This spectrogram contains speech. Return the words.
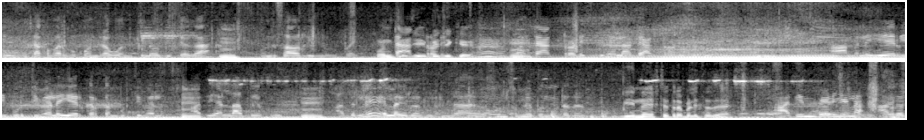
ಕೆಜಿ ಬರ್ಬೇಕು ಅಂದ್ರೆ ಒಂದ್ ಕಿಲೋ ಬಿತ್ತೆಗ ಒಂದು ಸಾವಿರದ ಇನ್ನೂರು ರೂಪಾಯಿ. ಟ್ಯಾಕ್ಟರ್ ಹೊಡಿಸ್ತೀವಲ್ಲ ಟ್ಯಾಕ್ಟರ್ ಹೊಡಿಸೋದು ಹ್ಮ್ ಆಮೇಲೆ ಏರ್ಲಿ ಬಿಡ್ತೀವಲ್ಲ ಏರ್ ಕರ್ಕೊಂಡ್ ಬಿಡ್ತೀವಲ್ಲ ಅದು ಎಲ್ಲ ಬೇಕು. ಹ್ಮ್. ಅದ್ರಲ್ಲೇ ಎಲ್ಲ ಇರೋದು. ಇನ್ನ ಸುಮ್ ಸುಮ್ನೆ ಬಂದ್ಬಿಟ್ಟದ ಅದು. ಇನ್ನ ಎಷ್ಟು ಎತ್ತರ ಬೆಳೀತದೆ? ಅದಿನ್ ಬೆಳೆಯಲ್ಲ. ಅದು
